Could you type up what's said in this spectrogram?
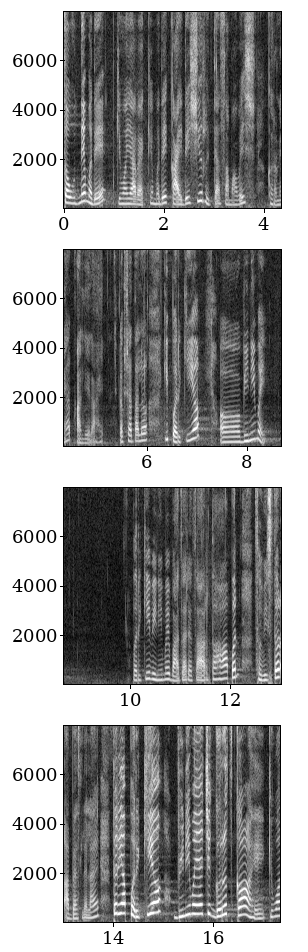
संज्ञेमध्ये किंवा या व्याख्येमध्ये कायदेशीररित्या समावेश करण्यात आलेला आहे. लक्षात आलं की परकीय विनिमय परकीय विनिमय बाजार याचा अर्थ हा आपण सविस्तर अभ्यासलेला आहे. तर या परकीय विनिमयाची गरज का आहे किंवा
